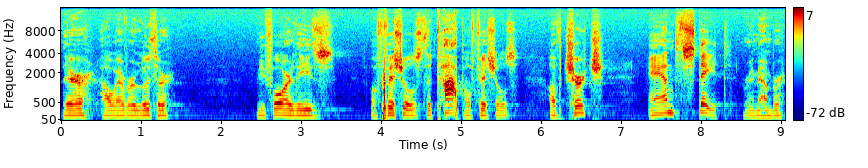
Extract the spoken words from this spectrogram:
There, however, Luther, before these officials, the top officials of church and state, remember,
